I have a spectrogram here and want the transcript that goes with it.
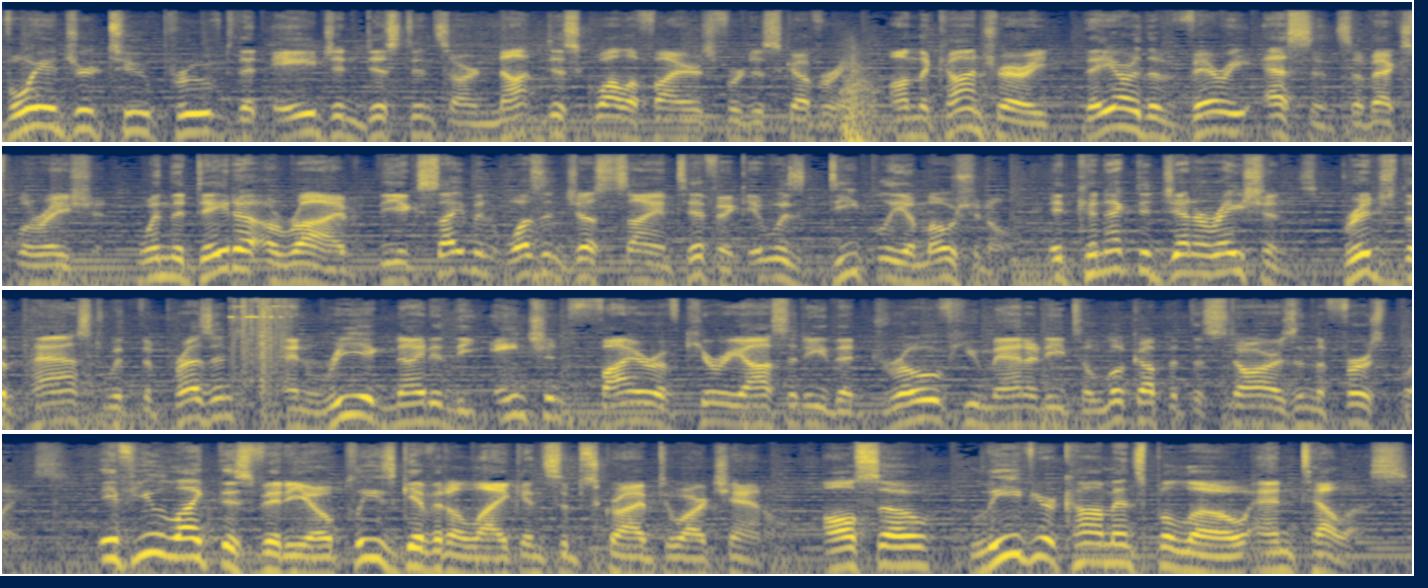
Voyager 2 proved that age and distance are not disqualifiers for discovery. On the contrary, they are the very essence of exploration. When the data arrived, the excitement wasn't just scientific, it was deeply emotional. It connected generations, bridged the past with the present, and reignited the ancient fire of curiosity that drove humanity to look up at the stars in the first place. If you like this video, please give it a like and subscribe to our channel. Also, leave your comments below and tell us.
